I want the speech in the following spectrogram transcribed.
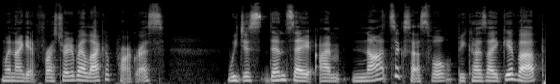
when I get frustrated by lack of progress, we just then say, I'm not successful because I give up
